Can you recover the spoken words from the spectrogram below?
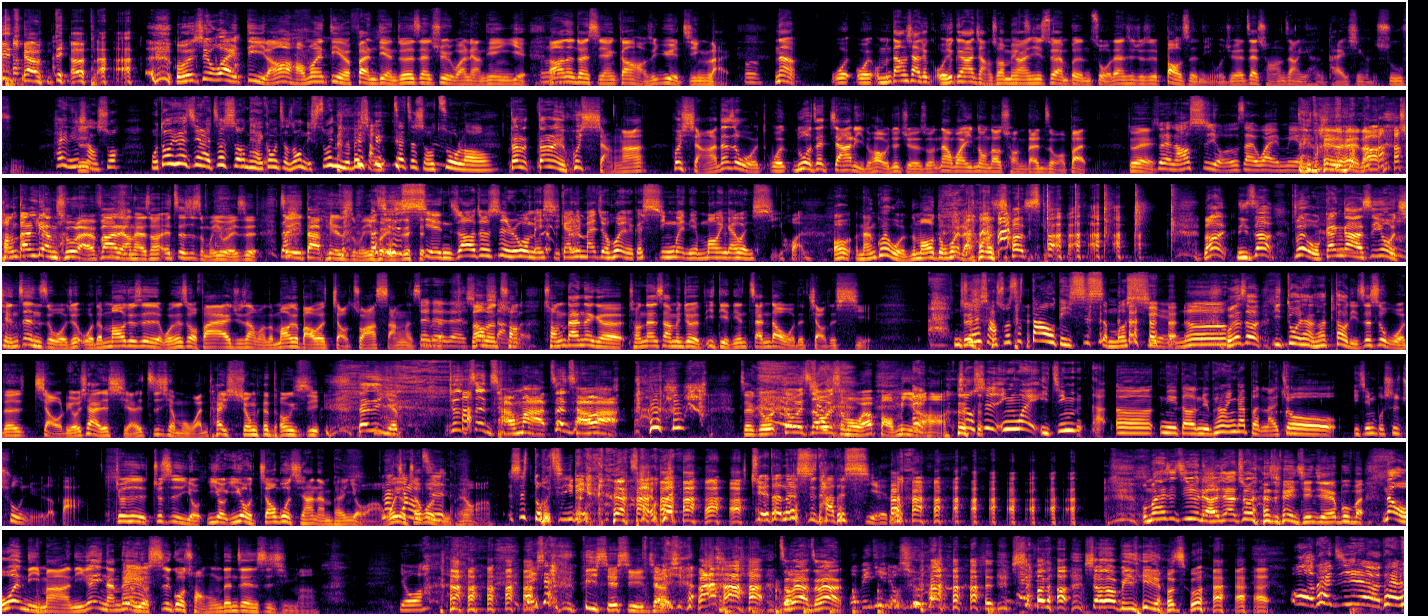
一条条啦。我们去外地，然后好不容易订了饭店，就是再去玩两天一夜。然后那段时间刚好是月经来，那我我我们当下就我就跟他讲说，没关系，虽然不能做，但是就是抱着你，我觉得在床上这样也很开心，很舒服。他一定想说，我都月经来，这时候你还跟我讲说你，所以你有没有想在这时候做喽？当然当然也会想啊。会想啊，但是我我如果在家里的话，我就觉得说，那万一弄到床单怎么办？对对，然后室友都在外面，对对对，然后床单亮出来放在阳台说，哎，这是怎么一回事？这一大片是怎么一回事？血，你知道，就是如果没洗干净，白酒会有一个腥味，你的猫应该会很喜欢。哦，难怪我的猫都会来我床上。然后你知道，不是我尴尬的是，因为我前阵子，我觉得我的猫就是我那时候发在 IG 上，我的猫就把我脚抓伤了什么的。对对对。然后我们床床单那个床单上面就有一点点沾到我的脚的血。哎，你就是想说这到底是什么血呢？我那时候一度想说，到底这是我的脚流下来的血，还是之前我们玩太凶的东西？但是也就是正常嘛，正常嘛。这各位各位知道为什么我要保密了哈？欸、就是因为已经呃，你的女朋友应该本来就已经不是处女了吧？就是就是有有也有交过其他男朋友啊，我有交过女朋友啊，是多激烈才会觉得那是他的血呢？我们还是继续聊一下重男处女情节的部分。那我问你嘛，你跟你男朋友有试过闯红灯这件事情吗？有啊。等一下，必学习一下。怎么样？怎么样？我鼻涕流出来，笑到笑到鼻涕流出来。哦，太激烈了，太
